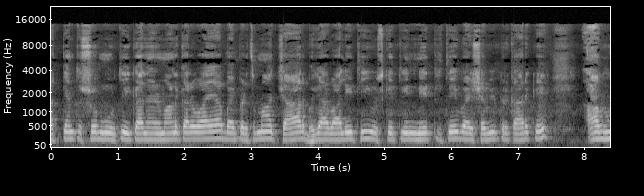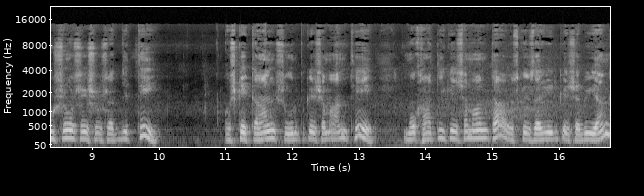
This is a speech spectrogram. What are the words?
अत्यंत शुभ मूर्ति का निर्माण करवाया। वह प्रतिमा चार भुजा वाली थी। उसके तीन नेत्र थे। वह सभी प्रकार के आभूषणों से सुसज्जित थी। उसके कान सूर्प के समान थे। मुख हाथी के समान था। उसके शरीर के सभी अंग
